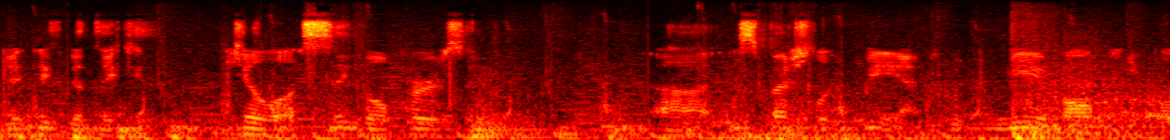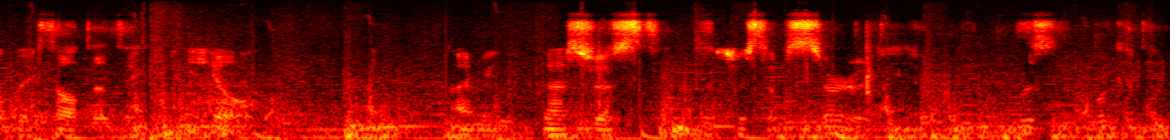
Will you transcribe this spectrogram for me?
they think that they can kill a single person, uh, especially me. I mean, with me of all people, they thought that they could kill. I mean, that's just that's just absurdity. Listen, look at them.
